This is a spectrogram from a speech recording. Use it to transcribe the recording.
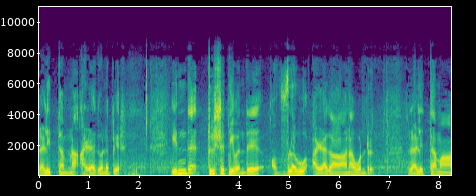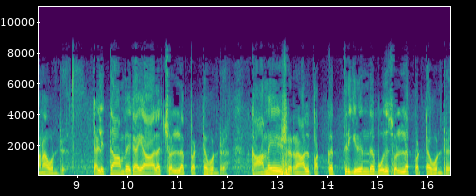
லலிதம்னா அழகுன்னு பேர். இந்த திருஷதி வந்து அவ்வளவு அழகான ஒன்று லலிதமான ஒன்று லலிதாம்பிகையால் சொல்லப்பட்ட ஒன்று காமேஸ்வரனால் பக்கத்தில் இருந்தபோது சொல்லப்பட்ட ஒன்று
